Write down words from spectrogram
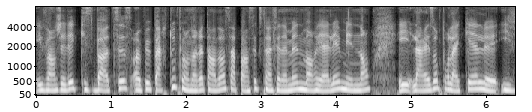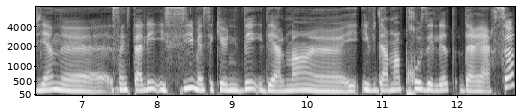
évangéliques qui se bâtissent un peu partout, puis on aurait tendance à penser que c'est un phénomène montréalais, mais non. Et la raison pour laquelle euh, ils viennent euh, s'installer ici, mais c'est qu'il y a une idée idéalement euh, évidemment prosélyte derrière ça.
